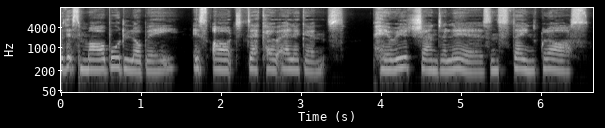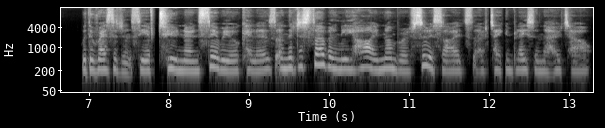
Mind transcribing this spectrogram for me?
with its marbled lobby, its Art Deco elegance, period chandeliers, and stained glass, with the residency of two known serial killers and the disturbingly high number of suicides that have taken place in the hotel.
